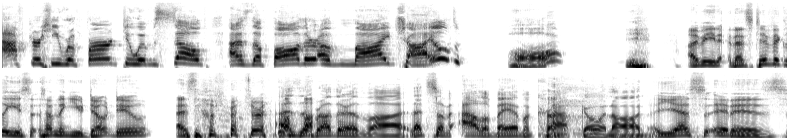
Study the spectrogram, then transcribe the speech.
after he referred to himself as the father of my child? Oh, I mean, that's typically something you don't do as the brother. as the brother in law. That's some Alabama crap going on. yes, it is.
